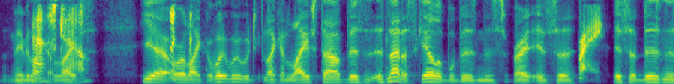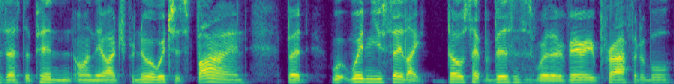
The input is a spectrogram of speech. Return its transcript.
maybe like Cash a life. Yeah, or like what, what would like a lifestyle business? It's not a scalable business, right? It's a right. It's a business that's dependent on the entrepreneur, which is fine. But w- wouldn't you say like those type of businesses where they're very profitable,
